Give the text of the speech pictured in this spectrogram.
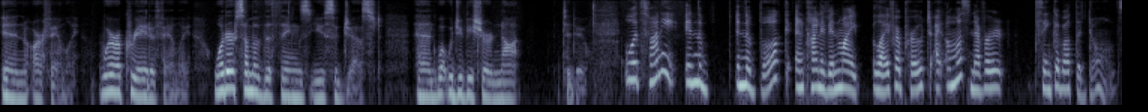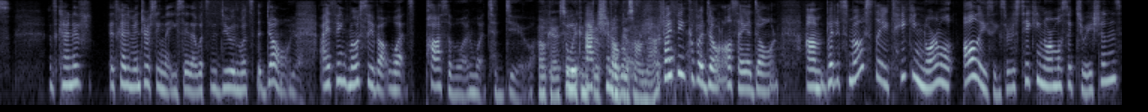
in our family. We're a creative family. What are some of the things you suggest, and what would you be sure not to do? Well, it's funny in the in the book and kind of in my life approach, I almost never think about the don'ts. It's kind of it's kind of interesting that you say that. What's the do and what's the don't? Yeah. I think mostly about what's possible and what to do. Okay, so, so we can just focus on that. If I think of a don't, I'll say a don't. Um, but it's mostly taking normal, all these things are just taking normal situations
